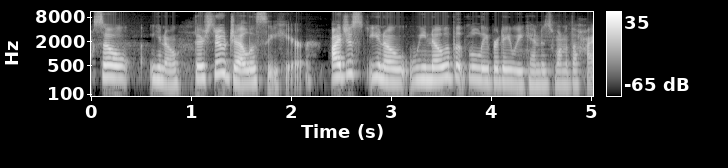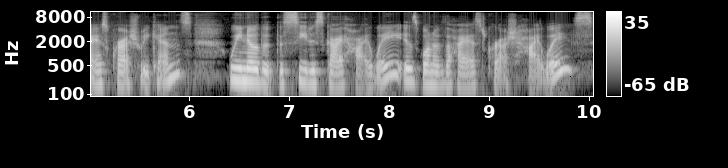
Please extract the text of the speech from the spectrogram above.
So, you know, there's no jealousy here. I just, you know, we know that the Labor Day weekend is one of the highest crash weekends. We know that the Sea to Sky Highway is one of the highest crash highways.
